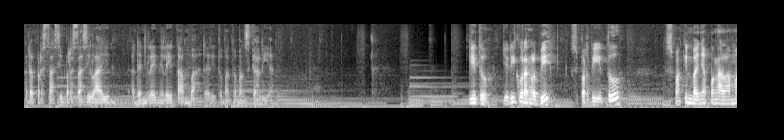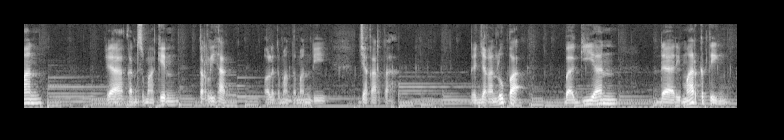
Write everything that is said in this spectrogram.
ada prestasi-prestasi lain, ada nilai-nilai tambah dari teman-teman sekalian. Gitu. Jadi kurang lebih seperti itu. Semakin banyak pengalaman ya akan semakin terlihat oleh teman-teman di Jakarta. Dan jangan lupa, bagian dari marketing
